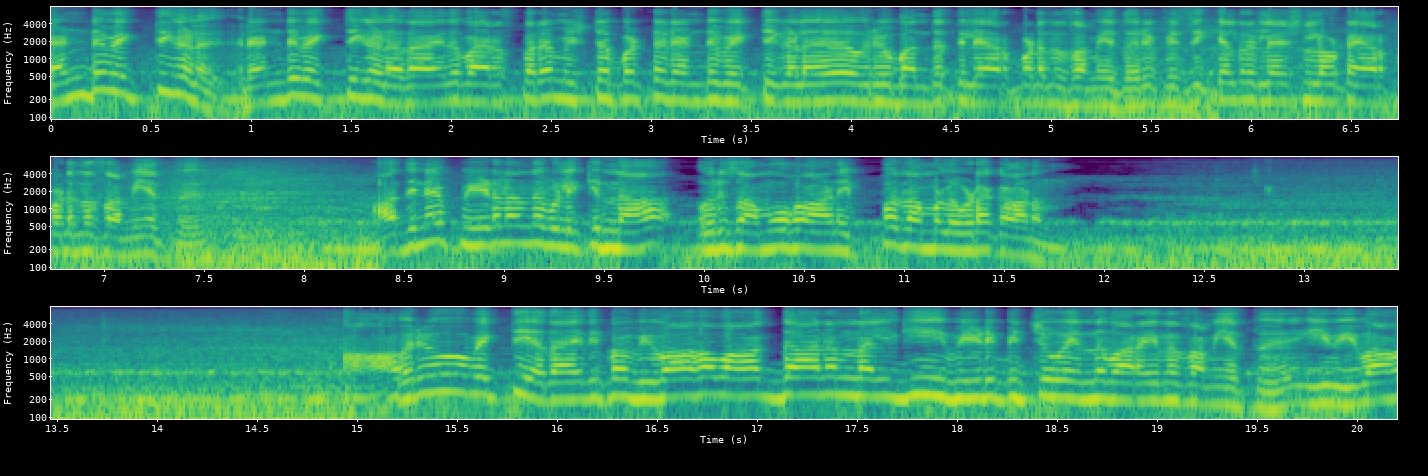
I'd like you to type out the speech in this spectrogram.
രണ്ട് വ്യക്തികൾ രണ്ട് വ്യക്തികൾ അതായത് പരസ്പരം ഇഷ്ടപ്പെട്ട് രണ്ട് വ്യക്തികൾ ഒരു ബന്ധത്തിൽ ഏർപ്പെടുന്ന സമയത്ത് ഒരു ഫിസിക്കൽ റിലേഷനിലോട്ട് ഏർപ്പെടുന്ന സമയത്ത് അതിനെ പീഡനം എന്ന് വിളിക്കുന്ന ഒരു സമൂഹമാണ് ഇപ്പൊ നമ്മൾ ഇവിടെ കാണുന്നത്. ആ ഒരു വ്യക്തി അതായത് ഇപ്പം വിവാഹ വാഗ്ദാനം നൽകി പീഡിപ്പിച്ചു എന്ന് പറയുന്ന സമയത്ത് ഈ വിവാഹ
